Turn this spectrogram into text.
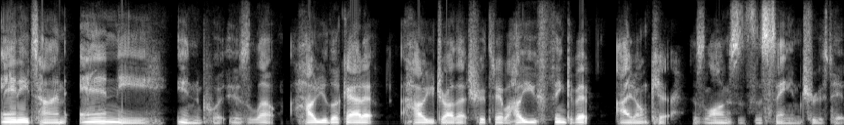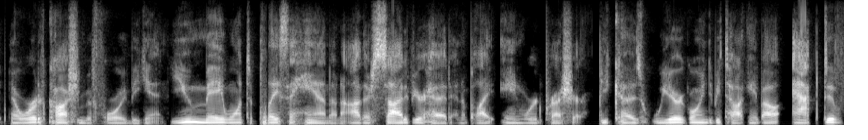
anytime any input is low. How you look at it, how you draw that truth table, how you think of it, I don't care, as long as it's the same truth table. Now, word of caution before we begin. You may want to place a hand on either side of your head and apply inward pressure, because we are going to be talking about active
